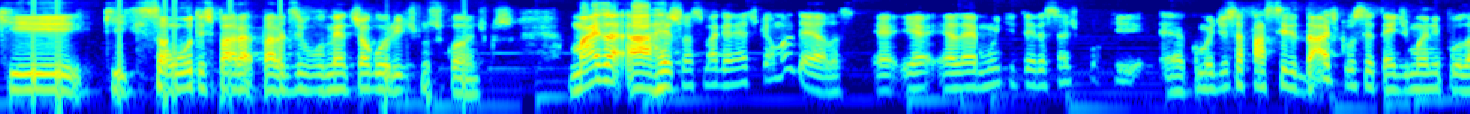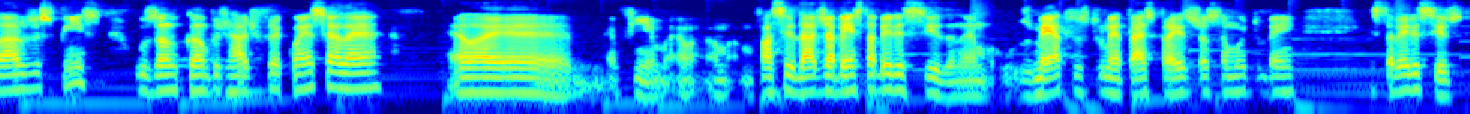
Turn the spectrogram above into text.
que, que são úteis para, para desenvolvimento de algoritmos quânticos. Mas a, a ressonância magnética é uma delas. É, é, ela é muito interessante porque, é, como eu disse, a facilidade que você tem de manipular os spins usando campos de radiofrequência, ela é, ela é, enfim, é uma, é uma facilidade já bem estabelecida. Né? Os métodos instrumentais para isso já são muito bem estabelecidos.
